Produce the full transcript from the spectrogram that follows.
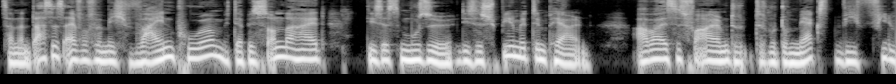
sondern das ist einfach für mich Wein pur mit der Besonderheit dieses Museu, dieses Spiel mit den Perlen. Aber es ist vor allem, du, du, merkst, wie viel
